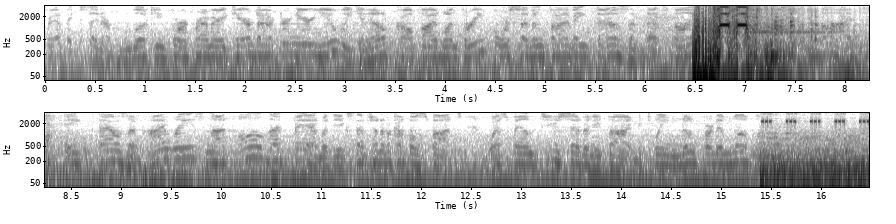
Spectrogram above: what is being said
Traffic Center. Looking for a primary care doctor near you? We can help. Call 513-475-8000. That's 575-8000. Highways, not all that bad with the exception of a couple spots. Westbound 275 between Milford and Loveland.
